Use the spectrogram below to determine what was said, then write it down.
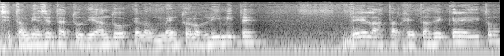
Si también se está estudiando el aumento de los límites de las tarjetas de crédito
